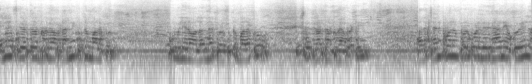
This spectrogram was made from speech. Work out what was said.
ఎన్ఎస్ కడతా అంటున్నాడు కాబట్టి అన్ని కుటుంబాలకు భూమి లేని వాళ్ళందరికీ కుటుంబాలకు ఇన్సూరెన్స్ కడతా అంటున్నారు కాబట్టి వాళ్ళు చనిపోవడం కోరుకోవడం కానీ ఒకవేళ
